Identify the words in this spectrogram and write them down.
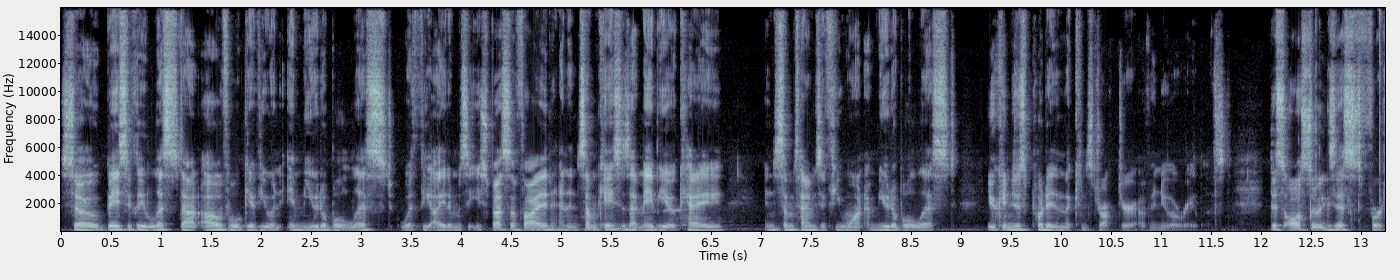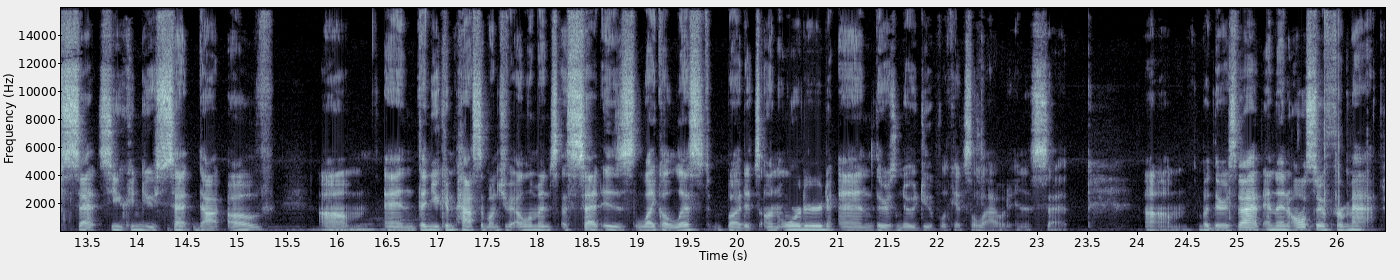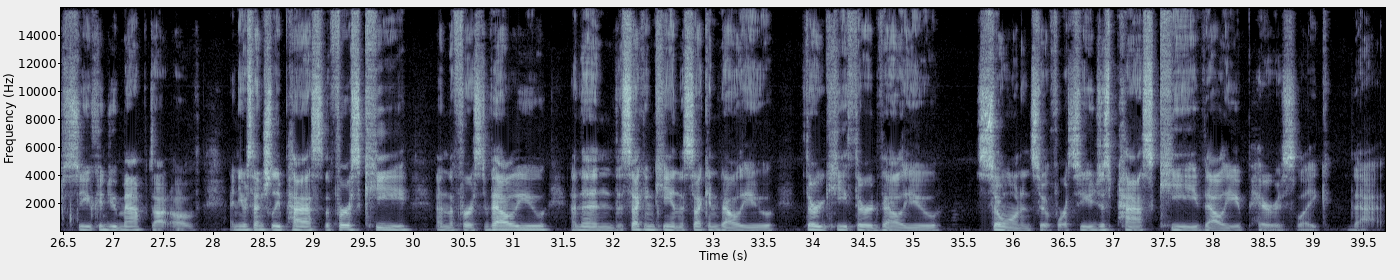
So basically list.of will give you an immutable list with the items that you specified, and in some cases that may be okay, and sometimes if you want a mutable list, you can just put it in the constructor of a new array list. This also exists for set, so you can use set.of, um, and then you can pass a bunch of elements. A set is like a list, but it's unordered, and there's no duplicates allowed in a set. Um, but there's that, and then also for map. So you can do map.of, and you essentially pass the first key and the first value, and then the second key and the second value, third key, third value, so on and so forth. So you just pass key value pairs like that.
